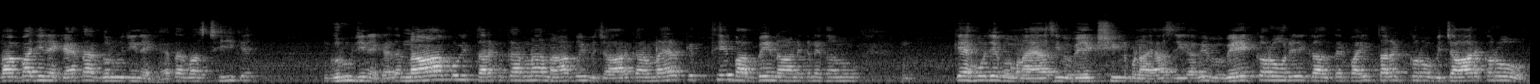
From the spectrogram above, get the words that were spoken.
ਬਾਬਾ ਜੀ ਨੇ ਕਹਿਤਾ, ਗੁਰੂ ਜੀ ਨੇ ਕਹਿਤਾ, ਬਸ ਠੀਕ ਹੈ। ਗੁਰੂ ਜੀ ਨੇ ਕਹਿਤਾ, ਨਾ ਕੋਈ ਤਰਕ ਕਰਨਾ, ਨਾ ਕੋਈ ਵਿਚਾਰ ਕਰਨਾ, ਯਾਰ ਕਿੱਥੇ ਬਾਬੇ ਨਾਨਕ ਨੇ ਤੁਹਾਨੂੰ ਕਿਹੋ ਜਿਹੇ ਬਣਾਇਆ ਸੀ, ਵਿਵੇਕਸ਼ੀਲ ਬਣਾਇਆ ਸੀਗਾ ਵੀ ਵਿਵੇਕ ਕਰੋ ਇਹ ਗੱਲ ਤੇ ਭਾਈ, ਤਰਕ ਕਰੋ, ਵਿਚਾਰ ਕਰੋ।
